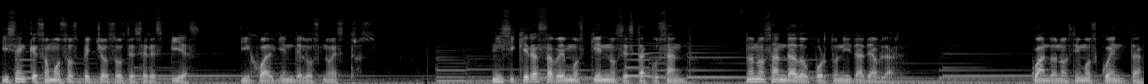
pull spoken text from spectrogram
Dicen que somos sospechosos de ser espías, dijo alguien de los nuestros. Ni siquiera sabemos quién nos está acusando. No nos han dado oportunidad de hablar. Cuando nos dimos cuenta,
